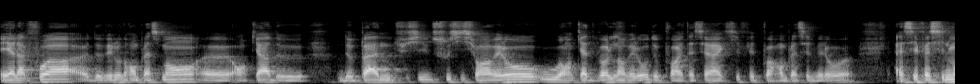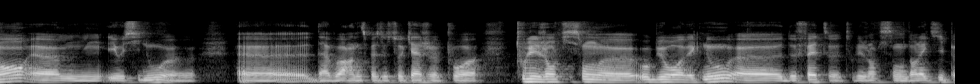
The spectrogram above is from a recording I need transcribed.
et à la fois euh, de vélos de remplacement euh, en cas de, de panne ou de souci, de souci sur un vélo ou en cas de vol d'un vélo, de pouvoir être assez réactif et de pouvoir remplacer le vélo euh, assez facilement. et aussi nous d'avoir un espace de stockage pour tous les gens qui sont au bureau avec nous. de fait, tous les gens qui sont dans l'équipe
